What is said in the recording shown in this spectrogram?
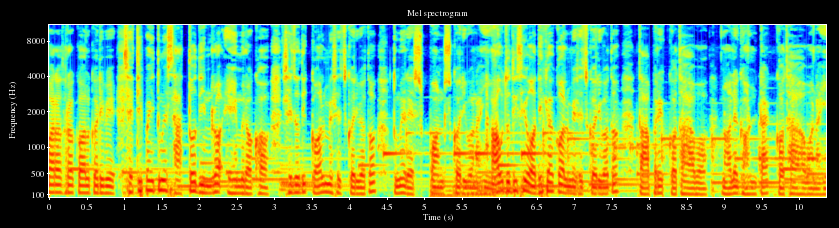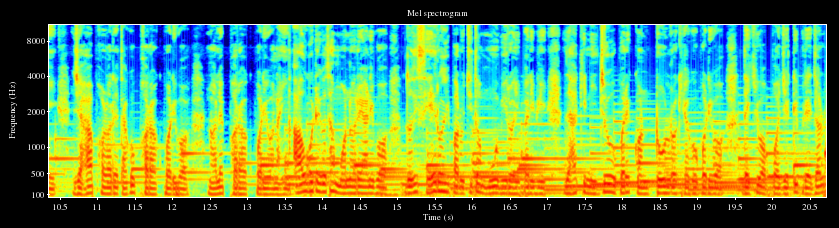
ବାର ଥର କଲ୍ କରିବେ ସେଥିପାଇଁ ତୁମେ ସାତ ଦିନର ଏମ୍ ରଖ ସେ ଯଦି କଲ୍ ମେସେଜ୍ କରିବ ତ ତୁମେ ରେସ୍ପନ୍ସ କରିବ ନାହିଁ ଆଉ ଯଦି ସେ ଅଧିକା କଲ୍ ମେସେଜ୍ କରିବ ତ ତାପରେ କଥା ହେବ ନହେଲେ ଘଣ୍ଟା କଥା ହେବ ନାହିଁ ଯାହାଫଳରେ ତାକୁ ଫରକ ପଡ଼ିବ ନହେଲେ ଫରକ ପଡ଼ିବ ନାହିଁ ଆଉ ଗୋଟେ କଥା ମନରେ ଆଣିବ ଯଦି ସେ ରହିପାରୁଛି ଦୁଃଖିତ ମୁଁ ବି ରହିପାରିବି ଯାହାକି ନିଜ ଉପରେ କଣ୍ଟ୍ରୋଲ୍ ରଖିବାକୁ ପଡ଼ିବ ଦେଖିବ ପଜିଟିଭ୍ ରେଜଲ୍ଟ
